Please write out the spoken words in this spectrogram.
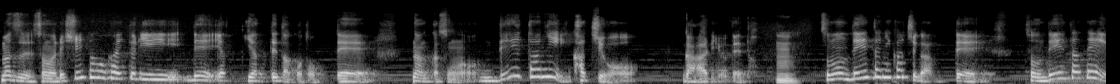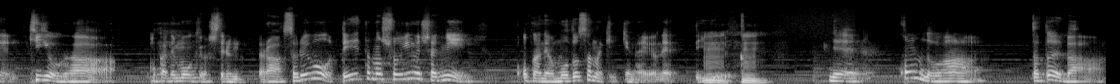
まずそのレシートの買い取りでややってたことってなんかそのデータに価値をがあるよねと。うん。そのデータに価値があってそのデータで企業がお金儲けをしてるんだったらそれをデータの所有者にお金を戻さなきゃいけないよねってう。いう、んうん。で今度は例えば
